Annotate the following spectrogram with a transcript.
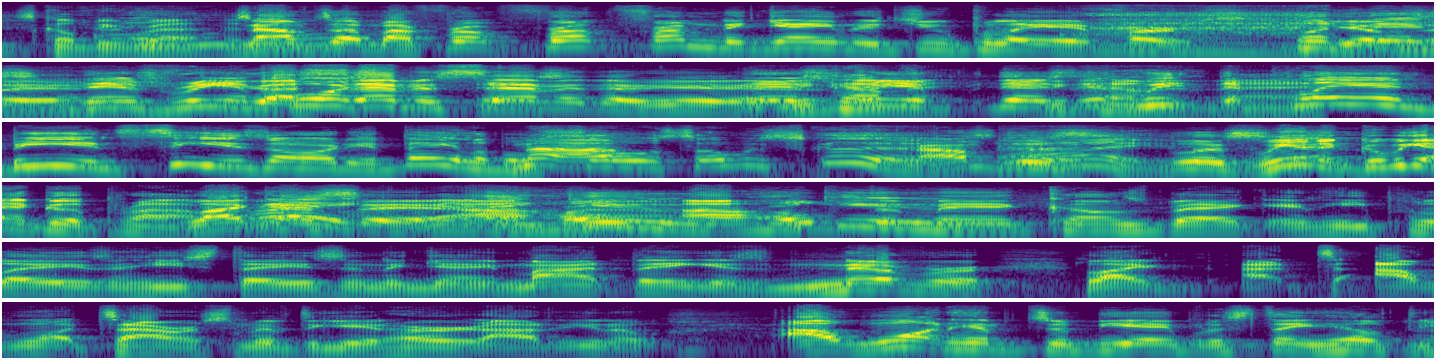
It's gonna be rough. It's Now I'm talking about from from from the game that you play at first. But you know there's, saying? there's You got reinforcements. seven seven there. Yeah. There's, We coming. rea- there's We coming, we- the plan B and C is already available, Nah, so so it's good. I'm just Right. listen. we, had a, we got a good problem. Like I Right. said, I Thank hope you. I Thank hope you. the man comes back and he plays and he stays in the game. My thing is never like I, I want Tyron Smith to get hurt. I you know I want him to be able to stay healthy.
